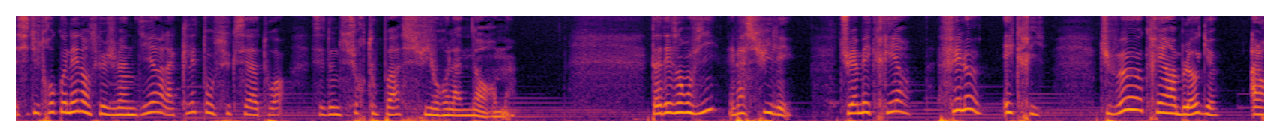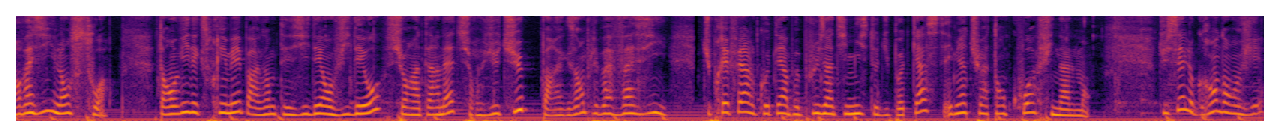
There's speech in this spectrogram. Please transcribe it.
Si tu te reconnais dans ce que je viens de dire, la clé de ton succès à toi, c'est de ne surtout pas suivre la norme. T'as des envies? Eh bien suis-les. Tu aimes écrire? Fais-le, écris. Tu veux créer un blog? Alors vas-y, lance-toi. T'as envie d'exprimer par exemple tes idées en vidéo sur internet, sur YouTube par exemple, et eh bah ben, vas-y. Tu préfères le côté un peu plus intimiste du podcast, eh bien tu attends quoi finalement? Tu sais, le grand danger,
